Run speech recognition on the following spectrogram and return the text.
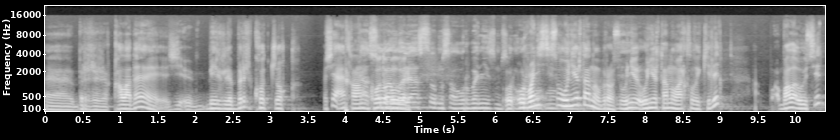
ә, бір қалада белгілі бір код жоқ. Вообще әр қаланың коды болу керек. байланысты мысалы урбанизм Ур- урбанистика сол өнертану бро сол өнер, өнертану арқылы келеді бала өседі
